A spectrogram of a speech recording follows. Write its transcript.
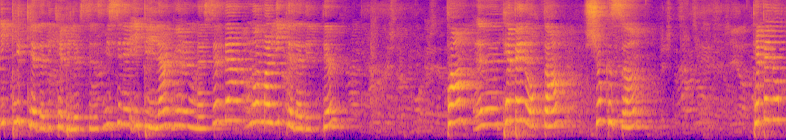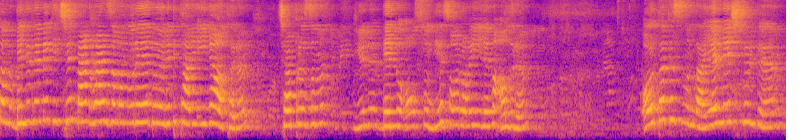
iplikle de dikebilirsiniz. Misine ipiyle görünmesin. Ben normal iple de diktim. Tam e, tepe noktam şu kısım. Tepe noktamı belirlemek için ben her zaman oraya böyle bir tane iğne atarım. Çaprazımın yönü belli olsun diye sonra o iğnemi alırım. Orta kısmında yerleştirdim.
